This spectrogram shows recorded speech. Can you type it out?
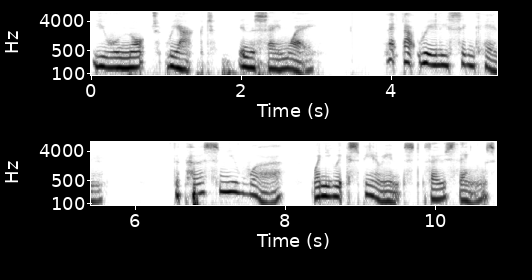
you will not react in the same way. Let that really sink in. The person you were when you experienced those things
